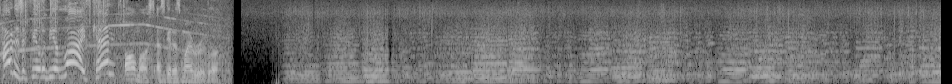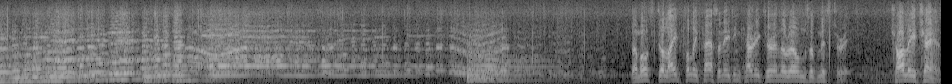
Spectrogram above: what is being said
How does it feel to be alive, Ken? Almost as good as my arugula. Most delightfully fascinating character in the realms of mystery, Charlie Chan.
